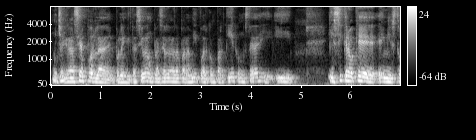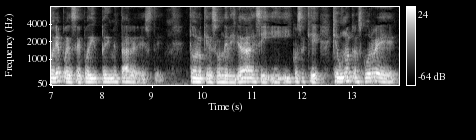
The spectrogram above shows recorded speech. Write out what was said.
Muchas gracias por la, por la invitación, es un placer de verdad para mí poder compartir con ustedes y, y sí creo que en mi historia pues he podido experimentar este, todo lo que son debilidades y, y, cosas que, que, uno transcurre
